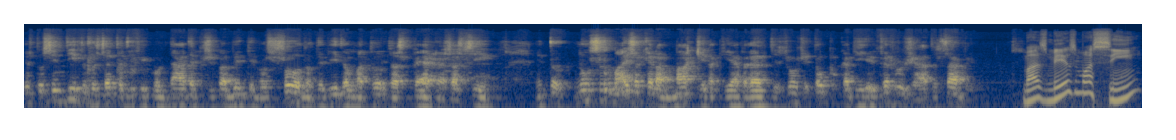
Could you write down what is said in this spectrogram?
eu estou sentindo bastante dificuldade, principalmente no sono, devido a uma dor das pernas assim. Então, não sou mais aquela máquina que era antes, hoje estou um bocadinho enferrujado, sabe? Mas mesmo assim,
